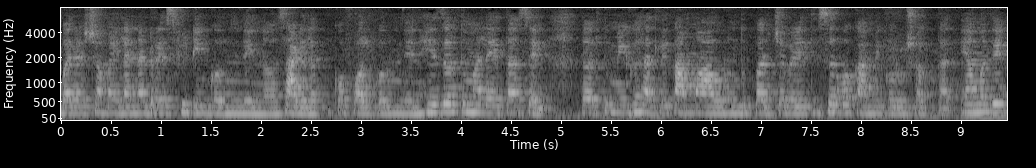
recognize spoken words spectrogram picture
बऱ्याचशा महिलांना ड्रेस फिटिंग करून देणं साडीला पिको फॉल करून देणं हे जर तुम्हाला येत असेल तर तुम्ही घरातली कामं आवरून दुपारच्या वेळेत ही सर्व कामे करू शकतात. यामध्ये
